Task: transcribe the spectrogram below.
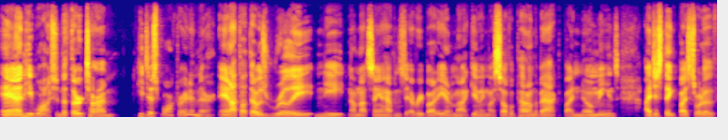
And he watched. And the third time. He just walked right in there. And I thought that was really neat. I'm not saying it happens to everybody, and I'm not giving myself a pat on the back by no means. I just think by sort of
